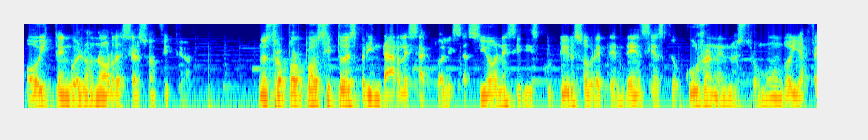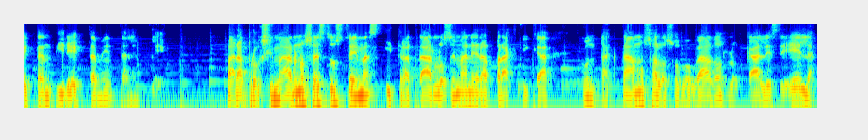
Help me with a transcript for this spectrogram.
Hoy tengo el honor de ser su anfitrión. Nuestro propósito es brindarles actualizaciones y discutir sobre tendencias que ocurren en nuestro mundo y afectan directamente al empleo. Para aproximarnos a estos temas y tratarlos de manera práctica, contactamos a los abogados locales de ELA,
